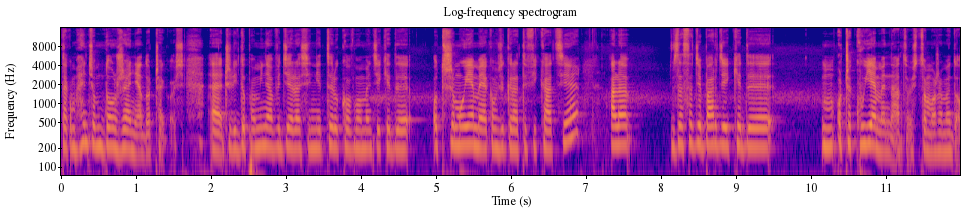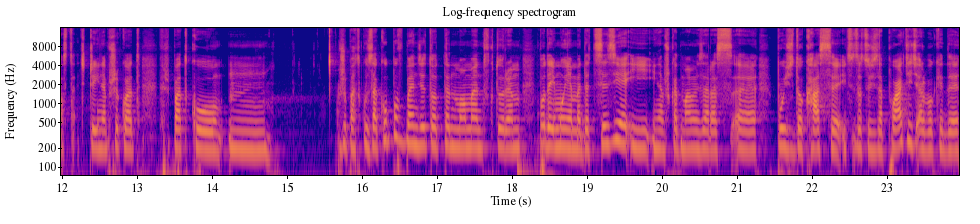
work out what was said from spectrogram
taką chęcią dążenia do czegoś. Czyli dopamina wydziela się nie tylko w momencie, kiedy otrzymujemy jakąś gratyfikację, ale w zasadzie bardziej, kiedy mm, oczekujemy na coś, co możemy dostać. Czyli na przykład w przypadku mm, w przypadku zakupów będzie to ten moment, w którym podejmujemy decyzję i, i na przykład mamy zaraz e, pójść do kasy i za coś zapłacić, albo kiedy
